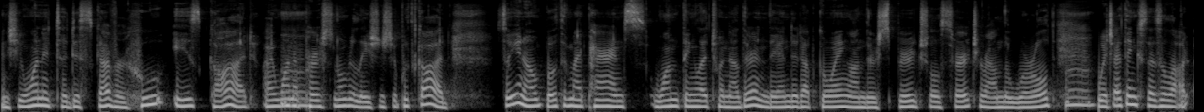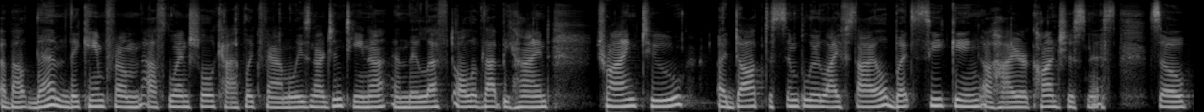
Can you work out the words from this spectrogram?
And she wanted to discover who is God? I want a mm. personal relationship with God. So, you know, both of my parents, one thing led to another, and they ended up going on their spiritual search around the world, mm. which I think says a lot about them. They came from affluential Catholic families in Argentina, and they left all of that behind, trying to adopt a simpler lifestyle, but seeking a higher consciousness. So,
